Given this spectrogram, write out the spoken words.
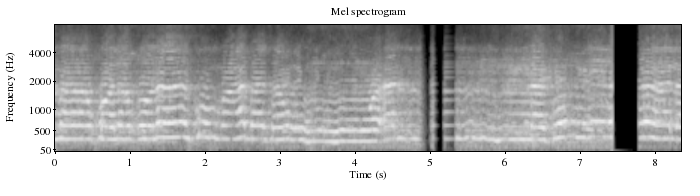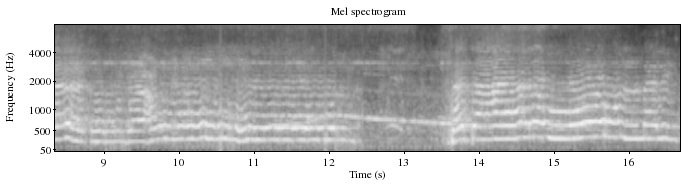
وما خلقناكم عبثا وأنكم إلينا لا ترجعون فتعالى الله الملك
